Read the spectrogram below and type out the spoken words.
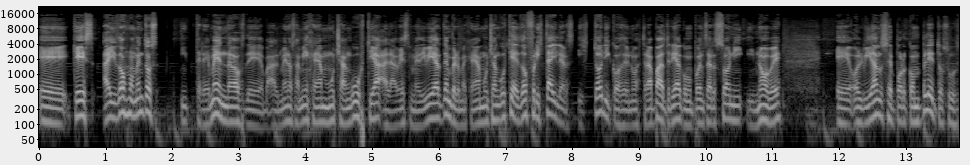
eh, que es, hay dos momentos y tremendos, de, al menos a mí me generan mucha angustia, a la vez me divierten, pero me generan mucha angustia, de dos freestylers históricos de nuestra patria, como pueden ser Sony y Nove, eh, olvidándose por completo sus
